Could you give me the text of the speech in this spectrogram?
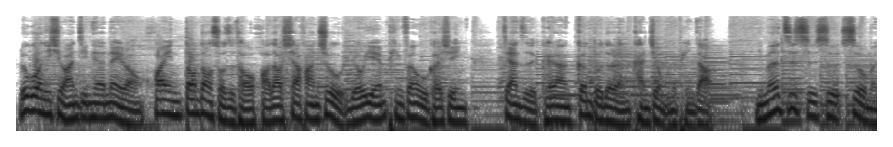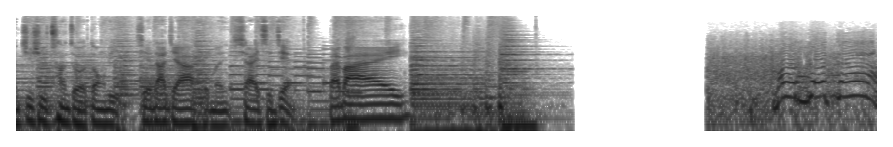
如果你喜欢今天的内容，欢迎动动手指头滑到下方处留言评分五颗星，这样子可以让更多的人看见我们的频道。你们的支持是是我们继续创作的动力。谢谢大家，我们下一次见。拜拜。Merdeka!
